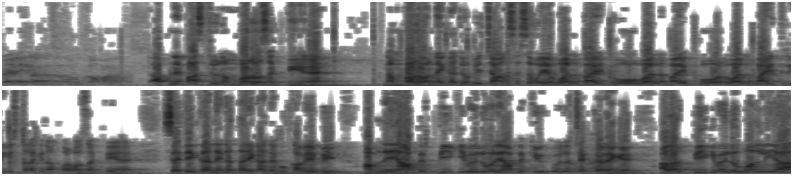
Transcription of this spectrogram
पहले का आंसर बहुत कम आ रहा है अपने पास जो नंबर हो सकती हैं नंबर होने का जो भी चांसेस है वो ये one by two one by four one by three इस तरह के नंबर हो सकते हैं। सेटिंग करने का तरीका देखो, कभी भी। हमने यहाँ पे p की वैल्यू और यहाँ पे q की वैल्यू चेक करेंगे। अगर p की वैल्यू वन लिया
